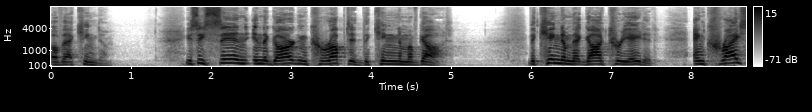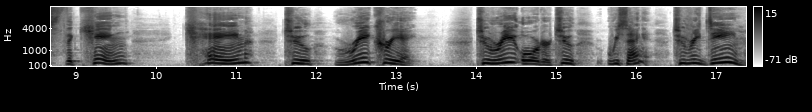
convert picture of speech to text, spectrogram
of that kingdom. You see, sin in the garden corrupted the kingdom of God, the kingdom that God created. And Christ the king came to recreate, to reorder, to, we sang it, to redeem,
